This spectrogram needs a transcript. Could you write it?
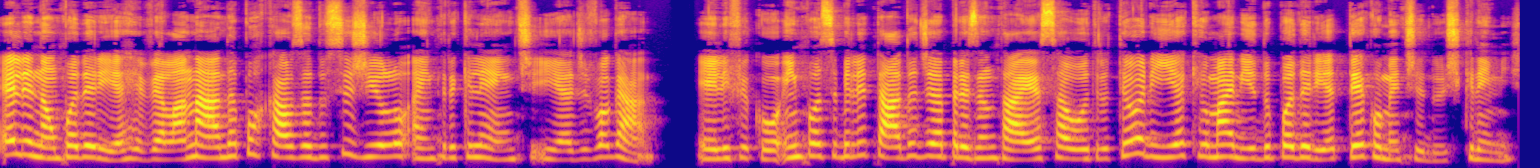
ele não poderia revelar nada por causa do sigilo entre cliente e advogado ele ficou impossibilitado de apresentar essa outra teoria que o marido poderia ter cometido os crimes.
